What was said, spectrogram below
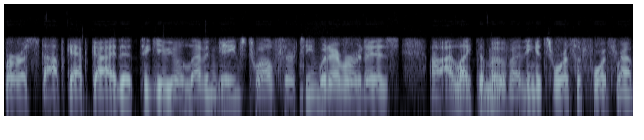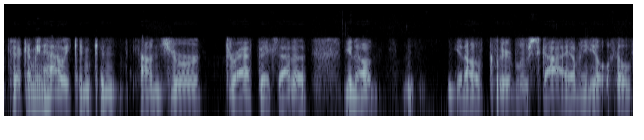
for a stopgap guy to to give you 11 games, 12, 13, whatever it is, uh, I like the move. I think it's worth a fourth round pick. I mean, how he can can conjure draft picks out of you know you know clear blue sky. I mean, he'll he'll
